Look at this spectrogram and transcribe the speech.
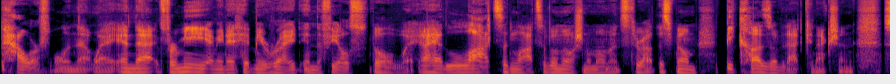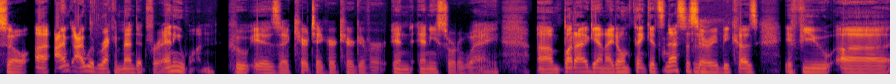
powerful in that way. And that for me, I mean, it hit me right in the feels the whole way. I had lots and lots of emotional moments throughout this film because of that connection. So uh, I, I, would recommend it for anyone who is a caretaker, caregiver in any sort of way. Um, but again, I don't think it's necessary mm. because if you uh,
